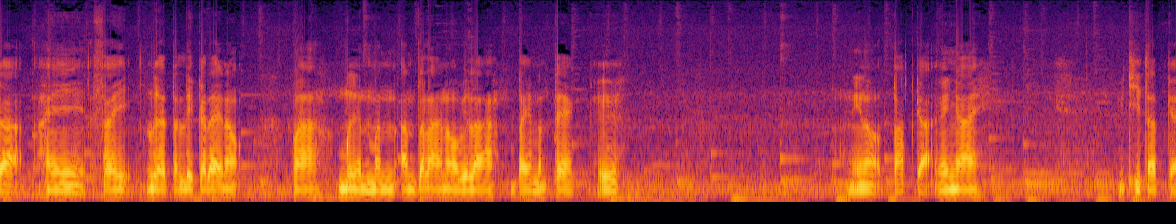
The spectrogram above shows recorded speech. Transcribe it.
ก็ให้ใส่เรือตัดเล็กก็ได้เนาะว่าเมินมันอันตรายเนาะเวลาใบมันแตกเออนี่เนาะตัดกะง่ายๆ วิธีตัดกะ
